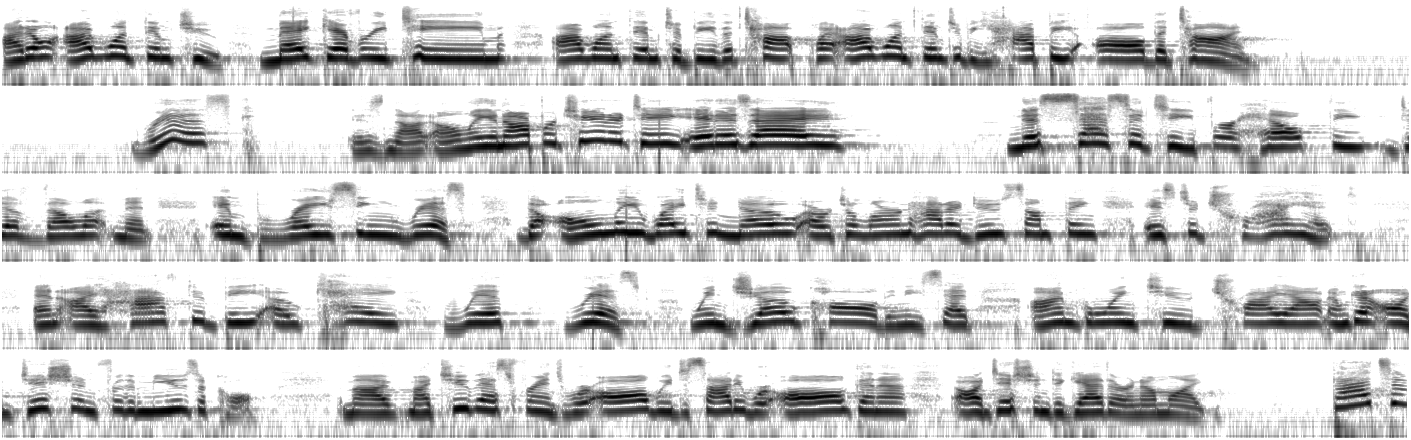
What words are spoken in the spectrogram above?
I don't I want them to make every team. I want them to be the top player. I want them to be happy all the time. Risk is not only an opportunity, it is a necessity for healthy development, embracing risk. The only way to know or to learn how to do something is to try it. And I have to be okay with risk. When Joe called and he said, I'm going to try out, I'm going to audition for the musical. My, my two best friends, we're all, we decided we're all going to audition together. And I'm like, that's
